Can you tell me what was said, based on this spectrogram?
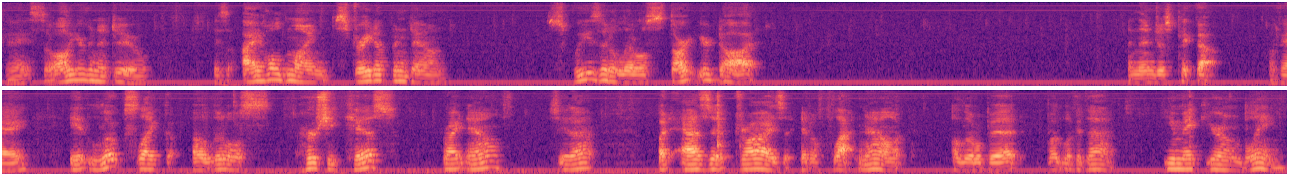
Okay, so all you're going to do is I hold mine straight up and down, squeeze it a little, start your dot, and then just pick up. Okay, it looks like a little Hershey kiss right now. See that? But as it dries, it'll flatten out a little bit. But look at that. You make your own bling.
